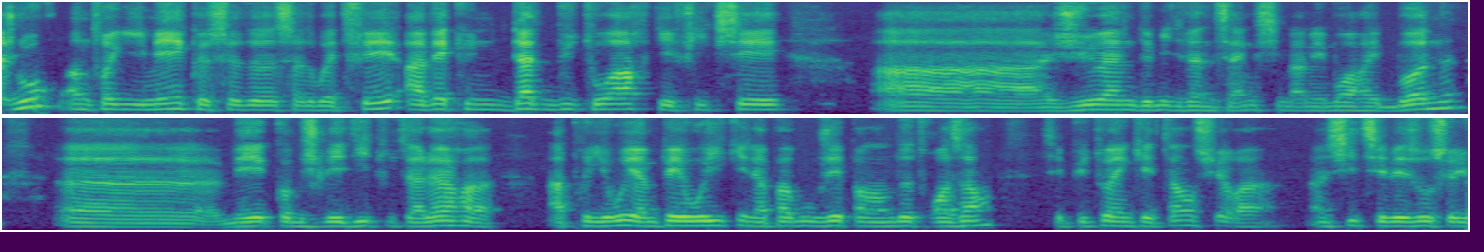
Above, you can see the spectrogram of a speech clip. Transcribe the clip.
à jour, entre guillemets, que ça doit être fait, avec une date butoir qui est fixée à juin 2025, si ma mémoire est bonne. Euh, mais comme je l'ai dit tout à l'heure, a priori, un POI qui n'a pas bougé pendant 2-3 ans, c'est plutôt inquiétant sur un site Céveso Seuil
